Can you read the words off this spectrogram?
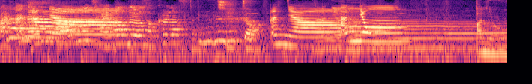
안녕. 안녕. 잘 만들어서 클라스. 진짜. 안녕. 안녕. 안녕.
